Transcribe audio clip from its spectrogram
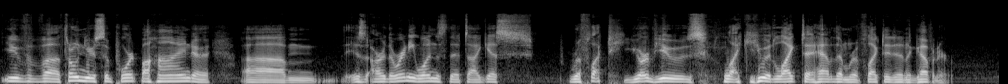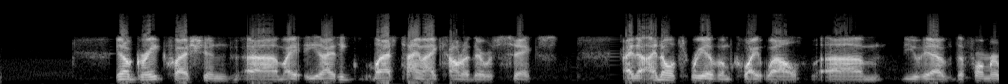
you've uh, thrown your support behind, or um, is are there any ones that I guess reflect your views like you would like to have them reflected in a governor? You know, great question. Um, I you know, I think last time I counted there were six. I, I know three of them quite well. Um, you have the former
